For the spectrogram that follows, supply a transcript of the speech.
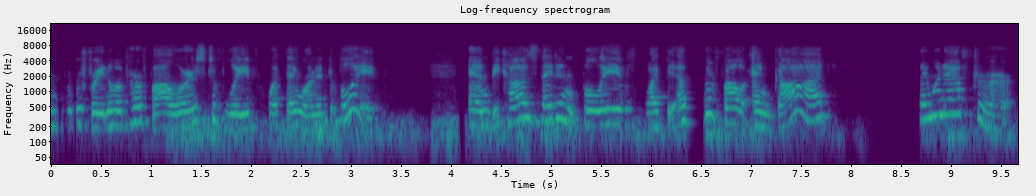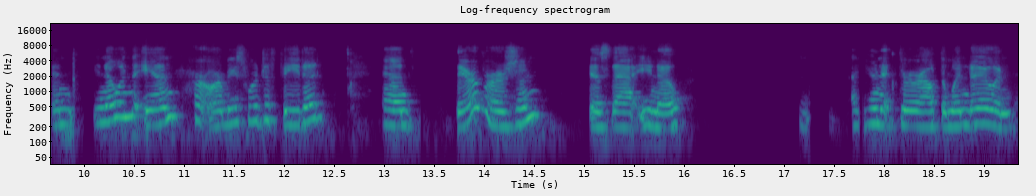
and for the freedom of her followers to believe what they wanted to believe. And because they didn't believe like the other follow and God, they went after her. And you know, in the end, her armies were defeated. And their version is that, you know, a eunuch threw her out the window and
